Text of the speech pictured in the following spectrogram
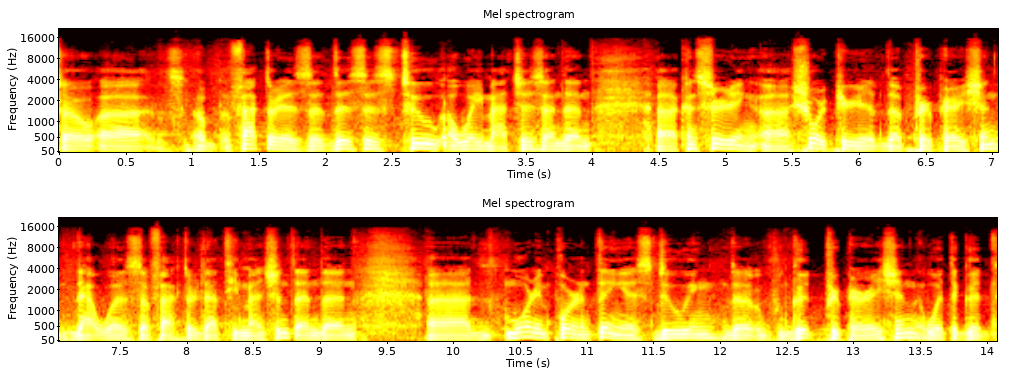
So uh, a factor is that this is two away matches, and then uh, considering a short period of preparation, that was a factor that he mentioned. And then uh, more important thing is doing the good preparation with the good,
